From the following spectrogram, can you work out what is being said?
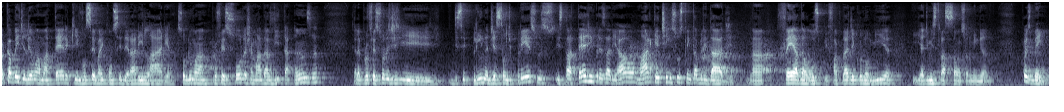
Eu acabei de ler uma matéria que você vai considerar hilária sobre uma professora chamada Vita Anza. Ela é professora de disciplina de gestão de preços, estratégia empresarial, marketing e sustentabilidade na FEA da USP, Faculdade de Economia e Administração, se eu não me engano. Pois bem,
